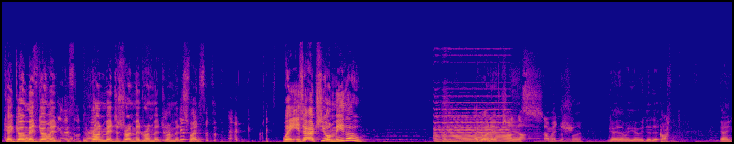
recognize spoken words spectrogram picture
Okay, go oh, mid, go mid. there's a tank. Run mid, just run mid, run mid, run mid. It's fine. There's a tank, guys. Wait, is it actually on me though? I got an FGS. no, what the fuck? Okay, there we go. We did it. God. Okay,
